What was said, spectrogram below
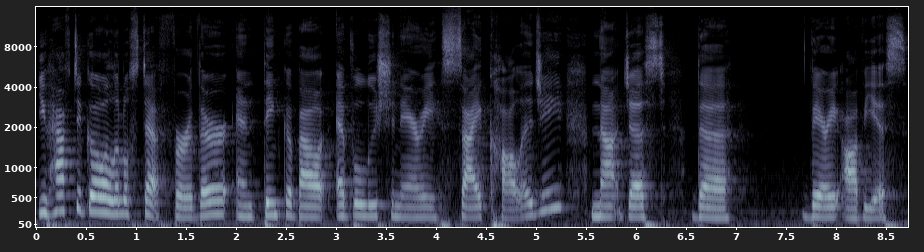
you have to go a little step further and think about evolutionary psychology, not just the very obvious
